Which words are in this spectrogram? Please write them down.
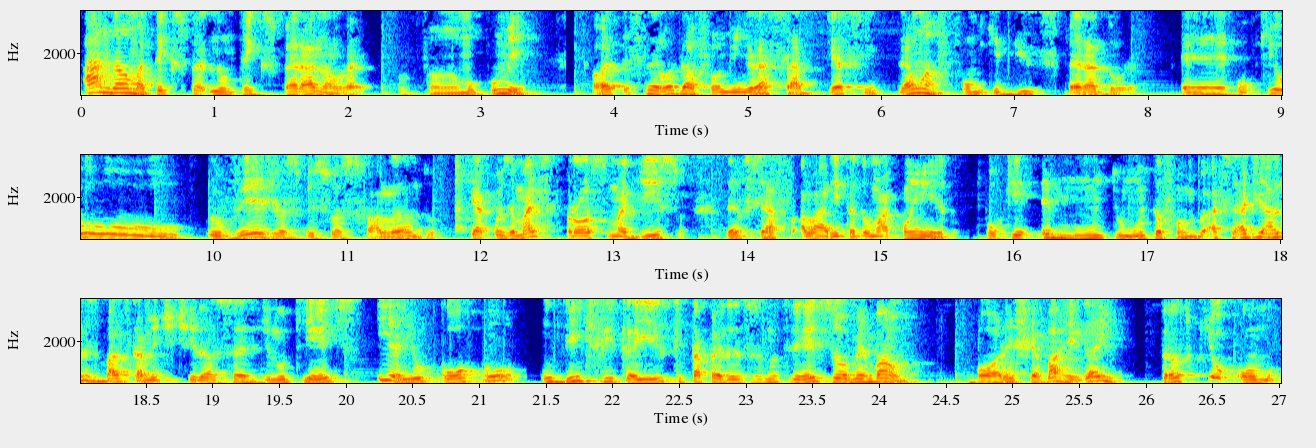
Ah, não, mas tem que esperar. Não tem que esperar, não, velho. Vamos comer. Olha, esse negócio da fome é engraçado, porque assim, é uma fome que é desesperadora. É, o que eu, eu vejo as pessoas falando que a coisa mais próxima disso deve ser a, a larica do maconheiro. Porque é muito, muita fome. A, a diálise basicamente tira uma série de nutrientes e aí o corpo identifica aí que está perdendo esses nutrientes. Ô, meu irmão, bora encher a barriga aí. Tanto que eu como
